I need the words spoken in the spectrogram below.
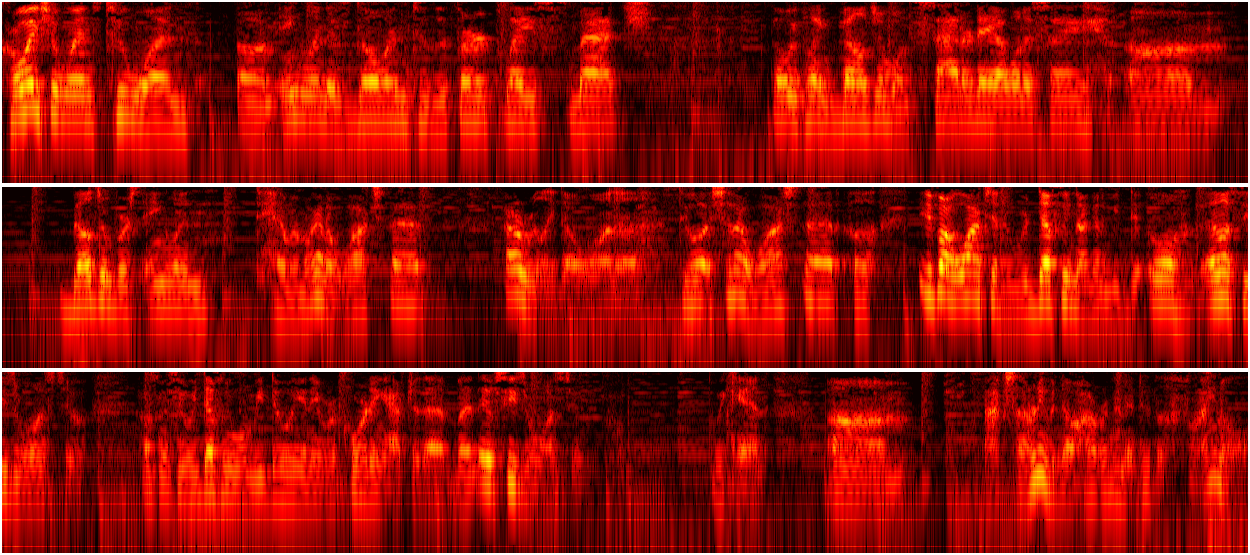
Croatia wins 2 1. Um, England is going to the third place match. They'll be playing Belgium on Saturday, I want to say. Um, Belgium versus England. Damn, am I going to watch that? I really don't want to do it. Should I watch that? Uh, if I watch it, we're definitely not going to be. Do- well, unless Caesar wants to. I was gonna say we definitely won't be doing any recording after that, but if Caesar wants to, we can. Um, actually, I don't even know how we're gonna do the final.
